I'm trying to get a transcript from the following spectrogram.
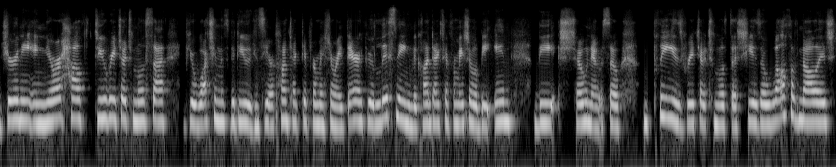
journey in your health, do reach out to Melissa. If you're watching this video, you can see our contact information right there. If you're listening, the contact information will be in the show notes. So please reach out to Melissa. She is a wealth of knowledge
